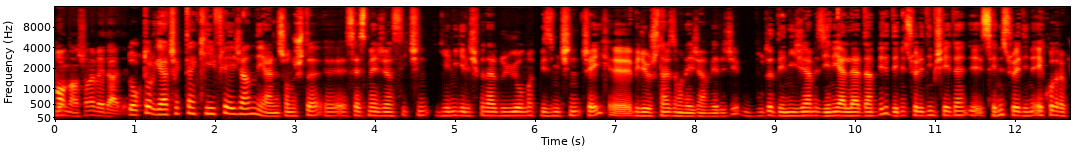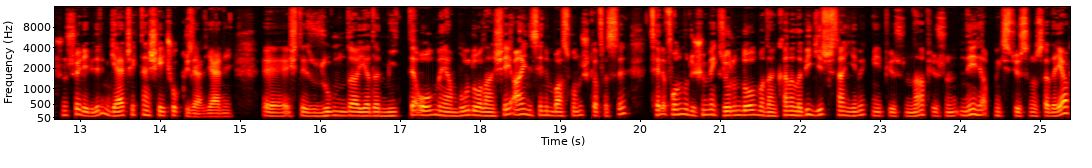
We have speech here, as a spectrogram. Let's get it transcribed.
Ondan sonra veda edelim. Doktor gerçekten keyifli, heyecanlı yani. Sonuçta, eee, ses mecrası için yeni gelişmeler duyuyor olmak bizim için şey, eee, biliyorsun her zaman heyecan verici. Bu da deneyeceğimiz yeni yerlerden biri. Demin söylediğim şeyden, eee, senin söylediğine ek olarak şunu söyleyebilirim. Gerçekten şey çok güzel. Yani, eee, işte Zoom'da ya da Meet'te olmayan, burada olan şey aynı senin bas konuş kafası. Telefonumu düşünmek zorunda olmadan kanala bir gir. Sen yemek mi yapıyorsun, ne yapıyorsun, ne yapmak istiyorsan o sırada yap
